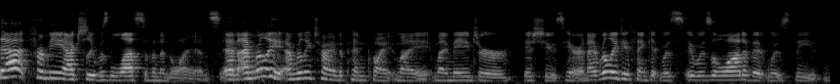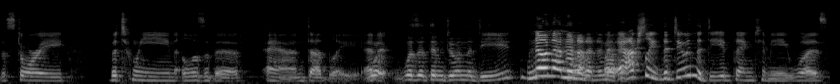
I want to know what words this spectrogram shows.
that for me actually was less of an annoyance. And I'm really, I'm really trying to pinpoint my my major issues here. And I really do think it was, it was a lot of it was the the story between Elizabeth and Dudley. And What, it, was it them doing the deed? no, no, no, no, no, no, no. Okay. Actually, the doing the deed thing to me was,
